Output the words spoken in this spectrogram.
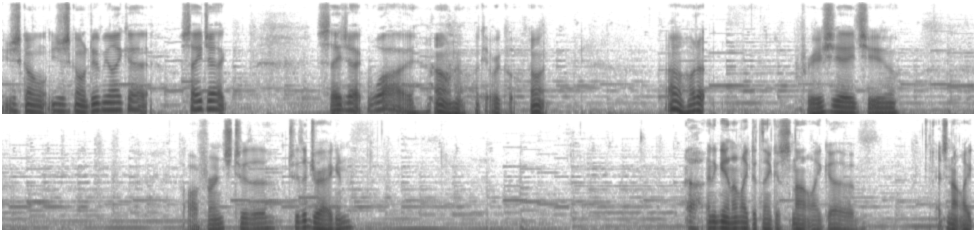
you just gonna you just gonna do me like that, Sajak? Sajak, why? Oh no. Okay, we're cool. Go on. Oh, hold up. Appreciate you. Offerings to the to the dragon. Uh, and again, I like to think it's not like uh, it's not like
